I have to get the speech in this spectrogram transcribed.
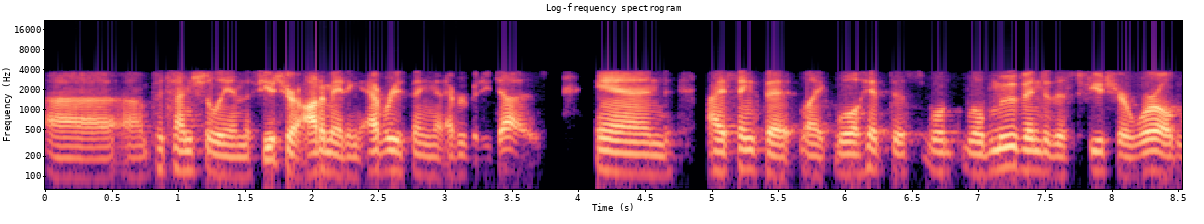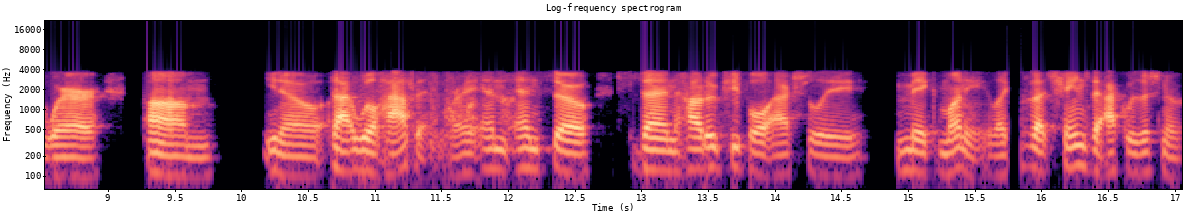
uh, uh, potentially in the future automating everything that everybody does. And I think that like we'll hit this, we'll we'll move into this future world where, um, you know, that will happen, right? And and so then how do people actually make money? Like does that change the acquisition of,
